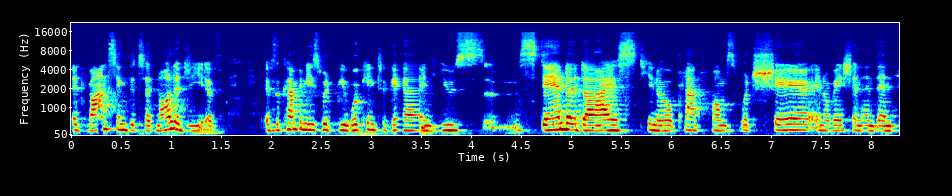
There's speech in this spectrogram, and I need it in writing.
advancing the technology if if the companies would be working together and use um, standardized, you know, platforms would share innovation and then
